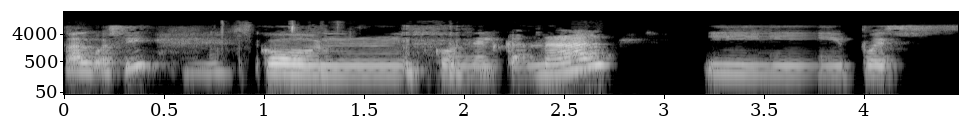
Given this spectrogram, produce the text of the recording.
algo así, con, con el canal y pues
